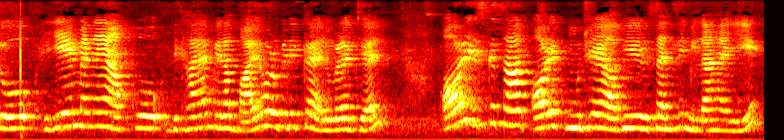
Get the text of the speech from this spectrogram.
तो ये मैंने आपको दिखाया मेरा बायो ऑर्गेनिक का एलोवेरा जेल और इसके साथ और एक मुझे अभी रिसेंटली मिला है ये।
